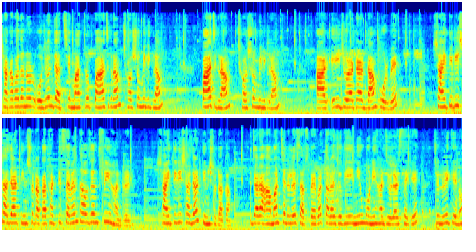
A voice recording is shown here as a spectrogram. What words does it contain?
শাখা বাঁধানোর ওজন যাচ্ছে মাত্র পাঁচ গ্রাম ছশো মিলিগ্রাম। পাঁচ গ্রাম ছশো মিলিগ্রাম। আর এই জোড়াটার দাম পড়বে সাঁত্রিশ হাজার তিনশো টাকা thirty seven thousand three hundred সাঁত্রিশ হাজার তিনশো টাকা। যারা আমার চ্যানেলের সাবস্ক্রাইবার, তারা যদি এই নিউ মনিহার জুয়েলার্স থেকে জুয়েলারি কেনো,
